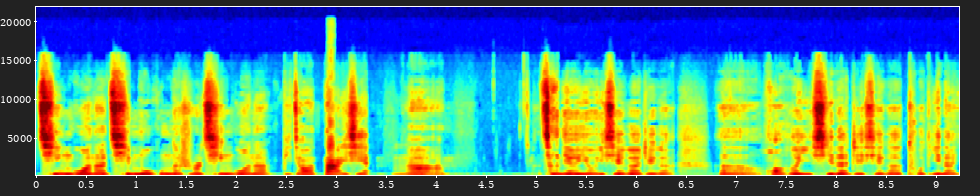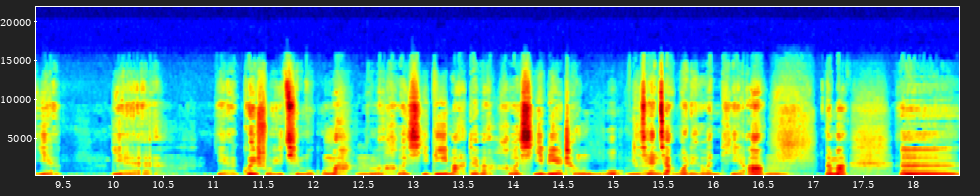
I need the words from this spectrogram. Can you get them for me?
秦国呢，秦穆公的时候，秦国呢比较大一些嗯啊。曾经有一些个这个呃黄河以西的这些个土地呢，也也也归属于秦穆公嘛。嗯那么河西地嘛，对吧？河西列成五，以前哎讲过这个问题啊。嗯那么，呃，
